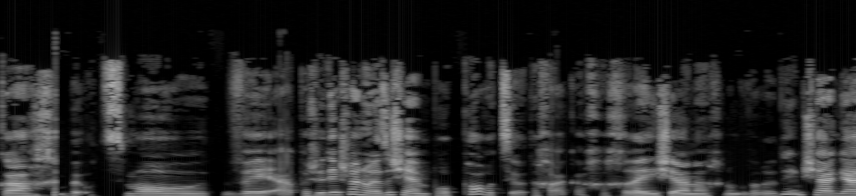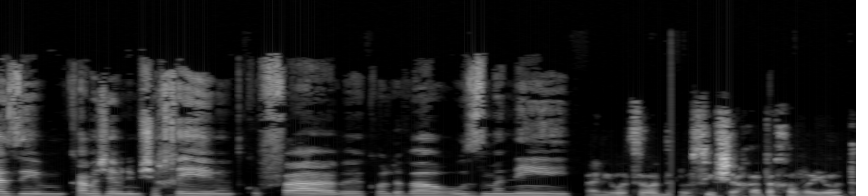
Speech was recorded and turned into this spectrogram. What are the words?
כך בעוצמות ופשוט יש לנו איזה שהם פרופורציות אחר כך אחרי שאנחנו כבר יודעים שהגזים כמה שהם נמשכים תקופה וכל דבר הוא זמני. אני רוצה עוד להוסיף שאחת החוויות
